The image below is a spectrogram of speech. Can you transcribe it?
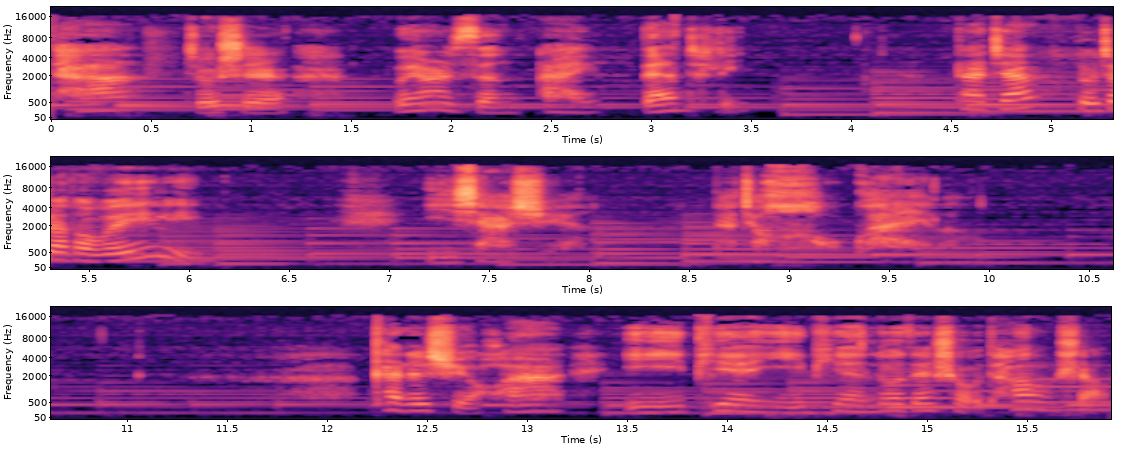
他就是威尔森·艾·班特利，大家都叫他威利。一下雪，他就好快乐。看着雪花一片一片落在手套上，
